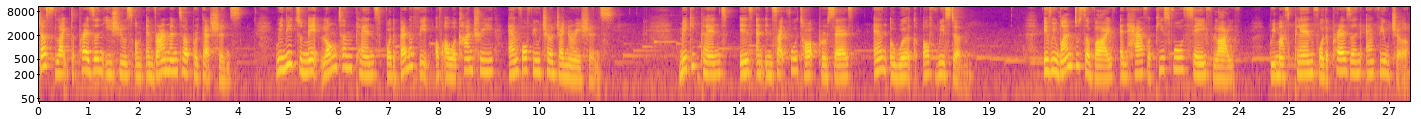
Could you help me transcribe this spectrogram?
Just like the present issues on environmental protections, we need to make long term plans for the benefit of our country and for future generations. Making plans is an insightful thought process and a work of wisdom. If we want to survive and have a peaceful, safe life, we must plan for the present and future.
